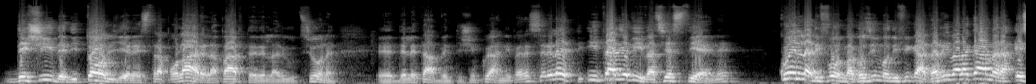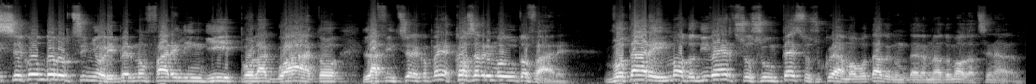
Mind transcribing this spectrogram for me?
decide di togliere, estrapolare la parte della riduzione eh, dell'età a 25 anni per essere eletti. Italia Viva si astiene. Quella riforma così modificata arriva alla Camera e secondo loro signori, per non fare l'inghippo, l'agguato, la finzione e compagnia, cosa avremmo dovuto fare? Votare in modo diverso su un testo su cui avevamo votato in un determinato modo al Senato.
